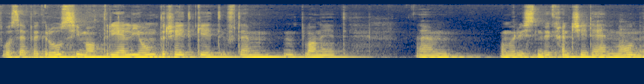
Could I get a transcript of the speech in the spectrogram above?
wo es eben grosse materielle Unterschiede gibt auf dem Planet, ähm, wo wir uns dann wirklich entschieden haben, Moner,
